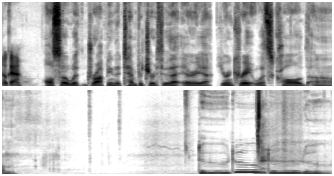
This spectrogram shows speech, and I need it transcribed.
Okay. Also, with dropping the temperature through that area, you're going to create what's called um, do, do, do.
